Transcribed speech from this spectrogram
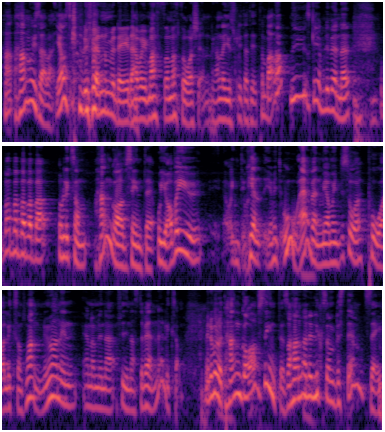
Han, han var ju så här, bara, jag ska bli vän med dig. Det här var ju massa, massa år sedan. Han har just flyttat hit. Han bara, ah, nu ska jag bli vänner. Och, ba, ba, ba, ba, ba. och liksom, han gav sig inte. Och jag var ju, jag var inte, helt, jag var inte oäven, men jag var inte så på liksom som han. Nu är han en, en av mina finaste vänner liksom. Men det var att han gav sig inte, så han hade liksom bestämt sig.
